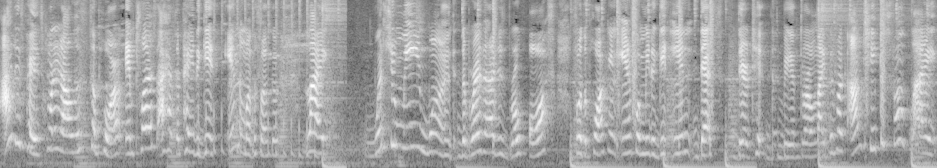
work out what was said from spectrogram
I just paid twenty dollars to park, and plus I had to pay to get in the motherfucker. Like, what you mean one? The bread that I just broke off for the parking and for me to get in, that's their tip that's being thrown. Like the fuck, I'm cheap as fuck. Like,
